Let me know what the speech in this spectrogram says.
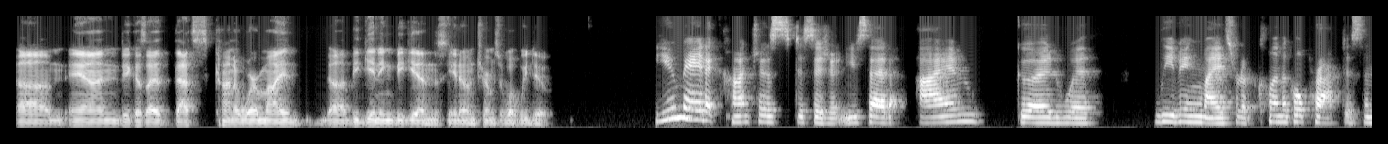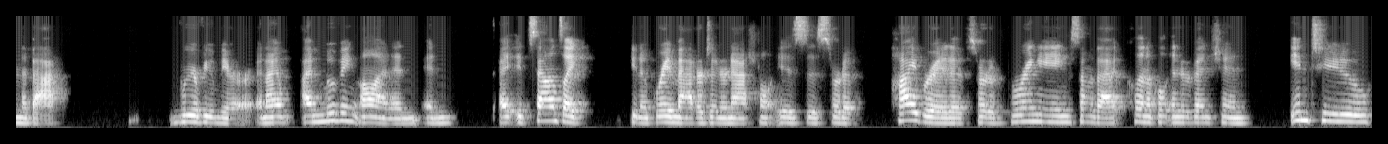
um, and because I that's kind of where my uh, beginning begins, you know, in terms of what we do. You made a conscious decision. You said, "I'm good with leaving my sort of clinical practice in the back rearview mirror and I, i'm moving on and and I, it sounds like you know grey matters international is this sort of hybrid of sort of bringing some of that clinical intervention into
